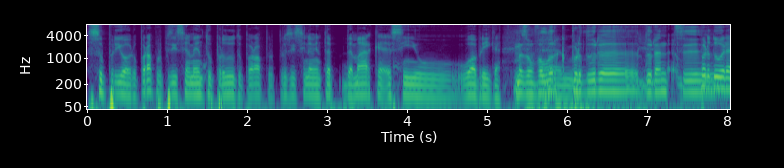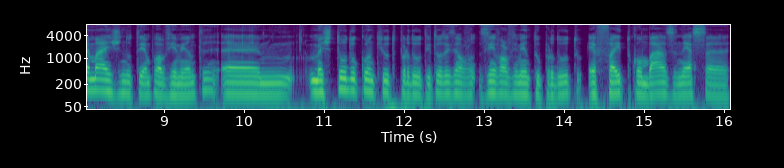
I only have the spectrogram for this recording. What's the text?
superior. O próprio posicionamento do produto, o próprio posicionamento da, da marca, assim o, o, obriga. Mas um valor um, que perdura durante. Perdura mais no tempo, obviamente, um, mas todo o conteúdo do produto e todo o desenvolvimento do produto é feito com base nessa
